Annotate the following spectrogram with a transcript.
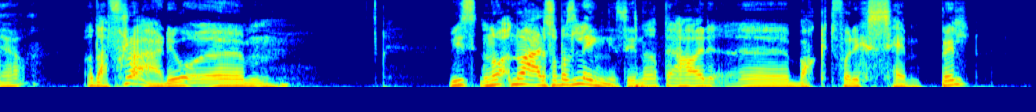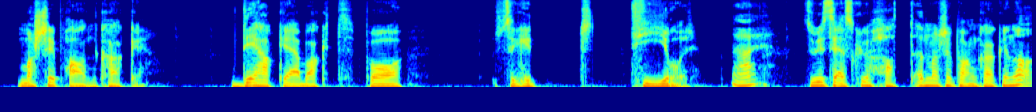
Ja. Og derfor så er det jo øh, hvis, nå, nå er det såpass lenge siden at jeg har øh, bakt for eksempel marsipankake. Det har ikke jeg bakt på sikkert ti år. Nei. Så hvis jeg skulle hatt en marsipankake nå,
